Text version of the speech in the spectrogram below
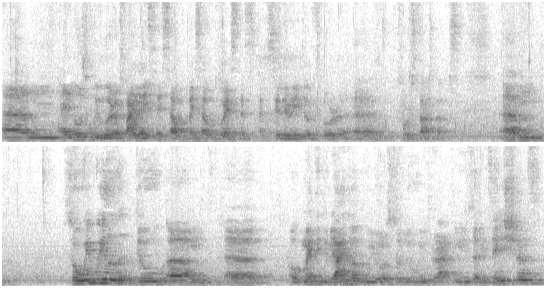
Um, and also we were a finalist at South by Southwest Accelerator for, uh, for startups. Um, so we will do um, uh, augmented reality, but we also do interactive visualizations,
